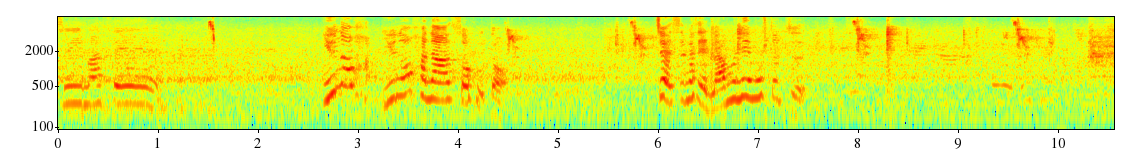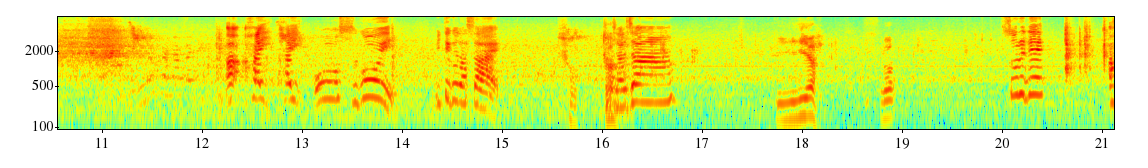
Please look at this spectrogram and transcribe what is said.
すいません。湯の湯の花ソフトじゃあすいません。ラムネも一つ。あはいはい。おおすごい。見てください。じゃじゃーん。といやすごいそれであ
